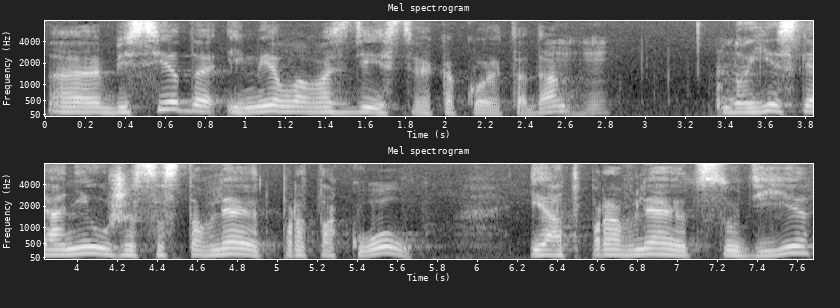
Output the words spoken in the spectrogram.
э, беседа имела воздействие какое-то. Да? Но если они уже составляют протокол и отправляют судье,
